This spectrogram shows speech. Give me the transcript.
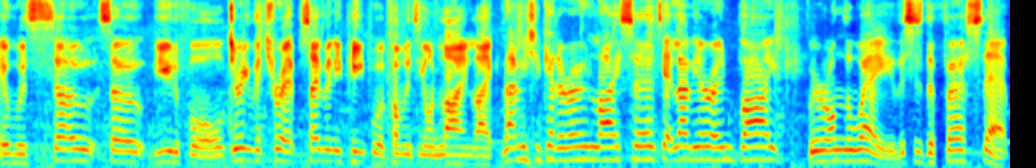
It was so, so beautiful. During the trip, so many people were commenting online like, Lavi should get her own license, get Lavi her own bike. We're on the way. This is the first step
